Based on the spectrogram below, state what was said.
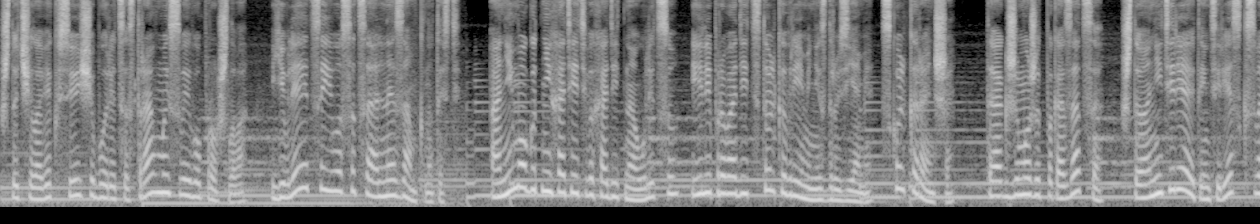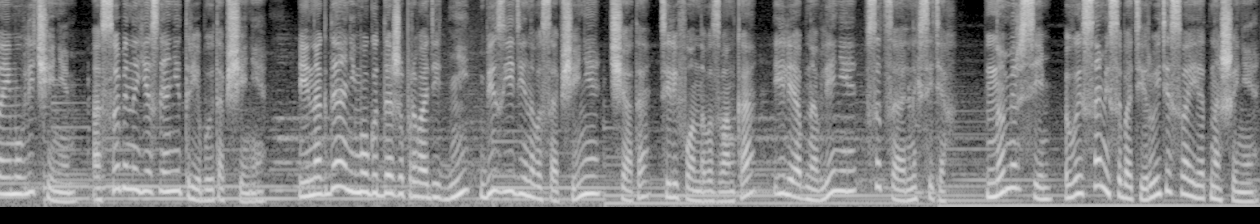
что человек все еще борется с травмой своего прошлого, является его социальная замкнутость. Они могут не хотеть выходить на улицу или проводить столько времени с друзьями, сколько раньше. Также может показаться, что они теряют интерес к своим увлечениям, особенно если они требуют общения. Иногда они могут даже проводить дни без единого сообщения, чата, телефонного звонка или обновления в социальных сетях. Номер семь. Вы сами саботируете свои отношения.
